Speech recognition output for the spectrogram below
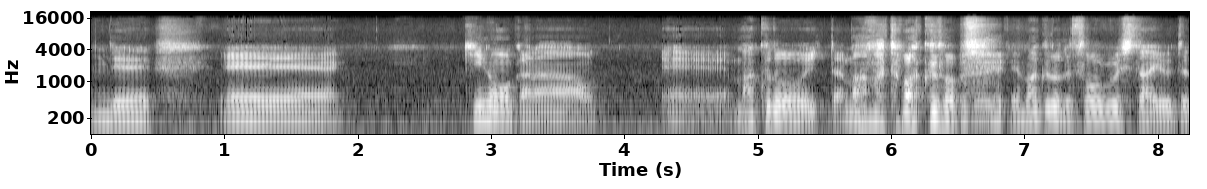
で、えー、日かな、えー、マクド行ったまあ、またマクド、えマクドで遭遇した言うて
